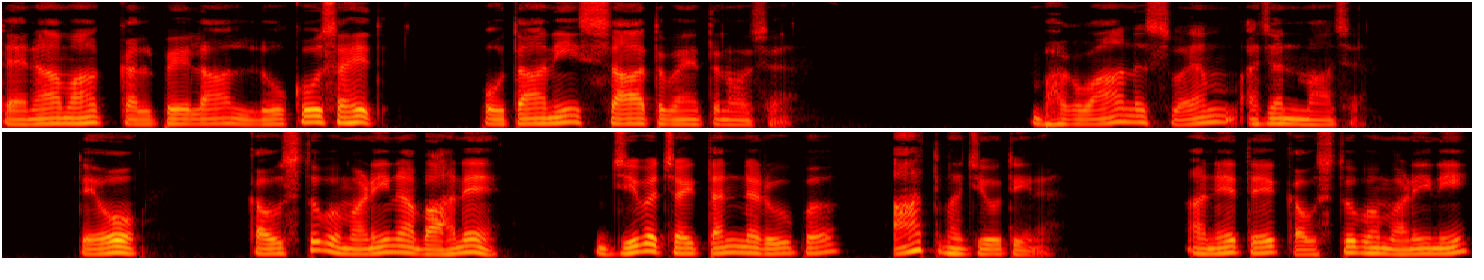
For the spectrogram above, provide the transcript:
તેનામાં કલ્પેલા લોકો સહિત પોતાની સાત વેંતનો છે. ભગવાન સ્વયં અજન્મા છે. તેઓ કૌસ્તુભ મણિના બહાને જીવ ચૈતન્ય રૂપ આત્મજ્યોતિને અને તે કૌસ્તુભ મણિની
